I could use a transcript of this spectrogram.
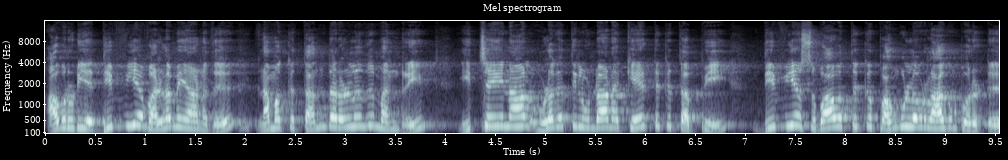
அவருடைய திவ்ய வல்லமையானது நமக்கு தந்தருளதுமன்றி இச்சையினால் உலகத்தில் உண்டான கேட்டுக்கு தப்பி திவ்ய சுபாவத்துக்கு பங்குள்ளவர்களாகும் பொருட்டு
